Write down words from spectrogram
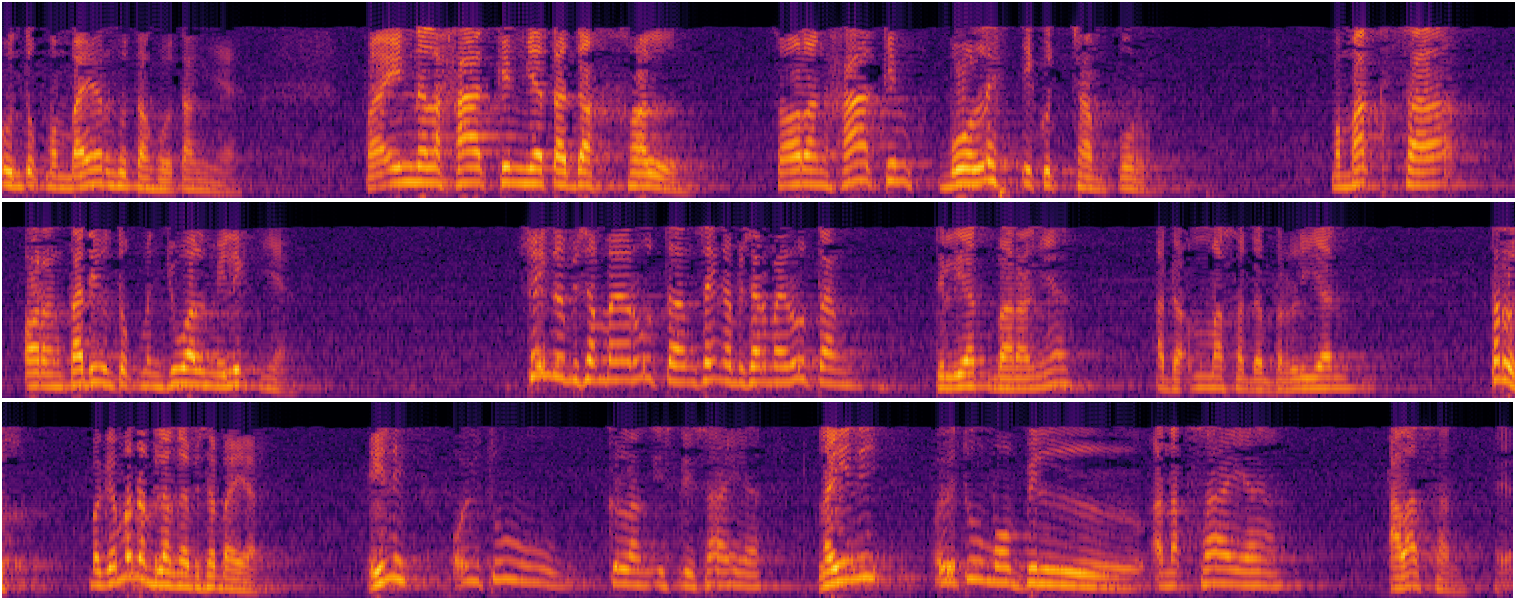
untuk membayar hutang-hutangnya. Fa innal hakim yatadakhal. Seorang hakim boleh ikut campur. Memaksa orang tadi untuk menjual miliknya. Saya nggak bisa bayar utang, saya nggak bisa bayar utang. Dilihat barangnya, ada emas, ada berlian. Terus, bagaimana bilang nggak bisa bayar? Ini, oh itu gelang istri saya. Lah ini, oh itu mobil anak saya. Alasan. Ya.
